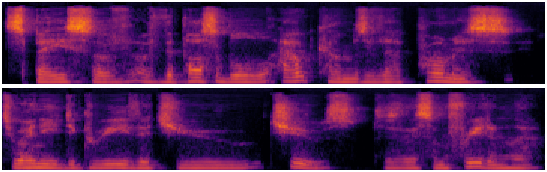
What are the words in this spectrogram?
space of, of the possible outcomes of that promise to any degree that you choose. So there's some freedom there.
